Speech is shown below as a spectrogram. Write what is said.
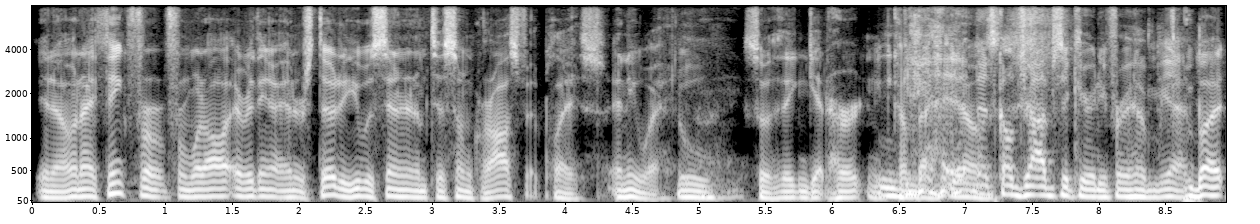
You know, and I think from from what all everything I understood, he was sending them to some CrossFit place anyway, Ooh. so they can get hurt and come back. You know. That's called job security for him. Yeah. but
